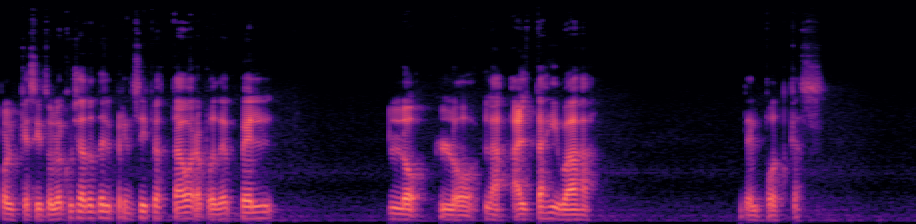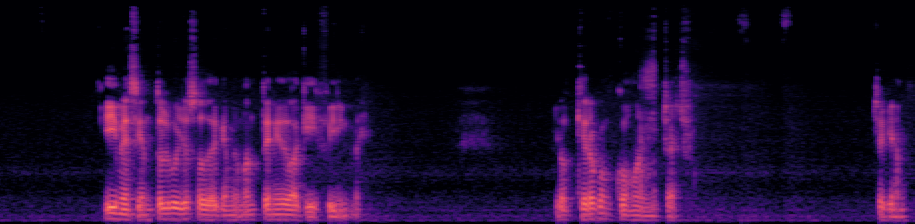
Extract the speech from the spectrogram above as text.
Porque si tú lo escuchas desde el principio hasta ahora, puedes ver lo, las altas y bajas del podcast. Y me siento orgulloso de que me he mantenido aquí firme. Los quiero con cojones, muchachos. Chequeamos.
